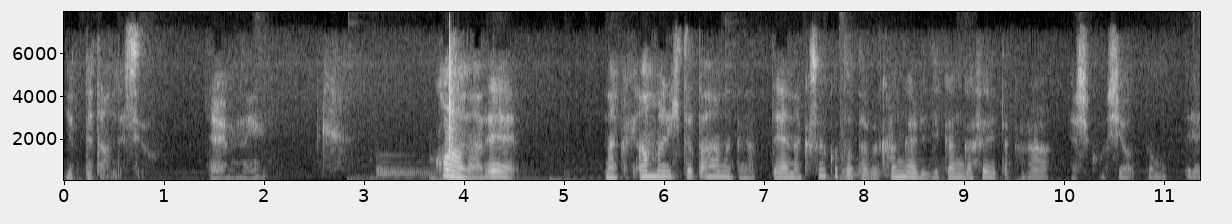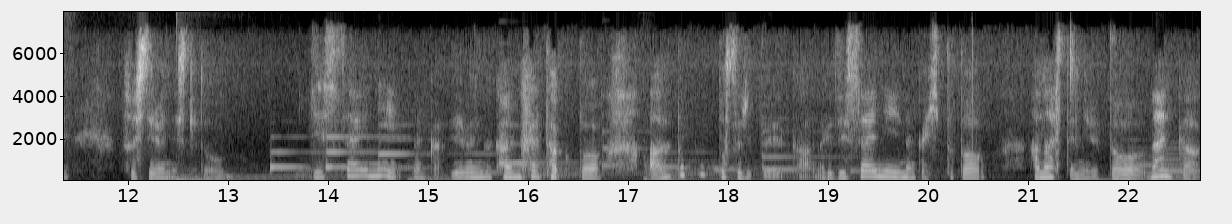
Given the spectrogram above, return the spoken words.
言ってたんですよ。でねコロナでなんかあんまり人と会わなくなってなんかそういうことを多分考える時間が増えたからよしこうしようと思ってそうしてるんですけど実際になんか自分が考えたことをアウトプットするというかなんか実際になんか人と話してみるとなんか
